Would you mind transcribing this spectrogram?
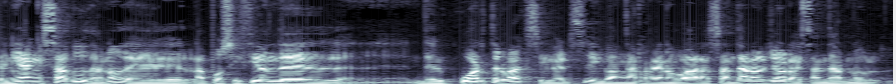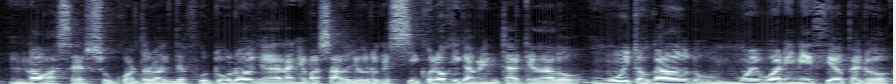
tenían esa duda, ¿no? De la posición del, del quarterback, si ver si iban a renovar a Sandarnold. Yo creo que Sandarnold no va a ser su quarterback de futuro. Ya el año pasado yo creo que psicológicamente ha quedado muy tocado, tuvo un muy buen inicio, pero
